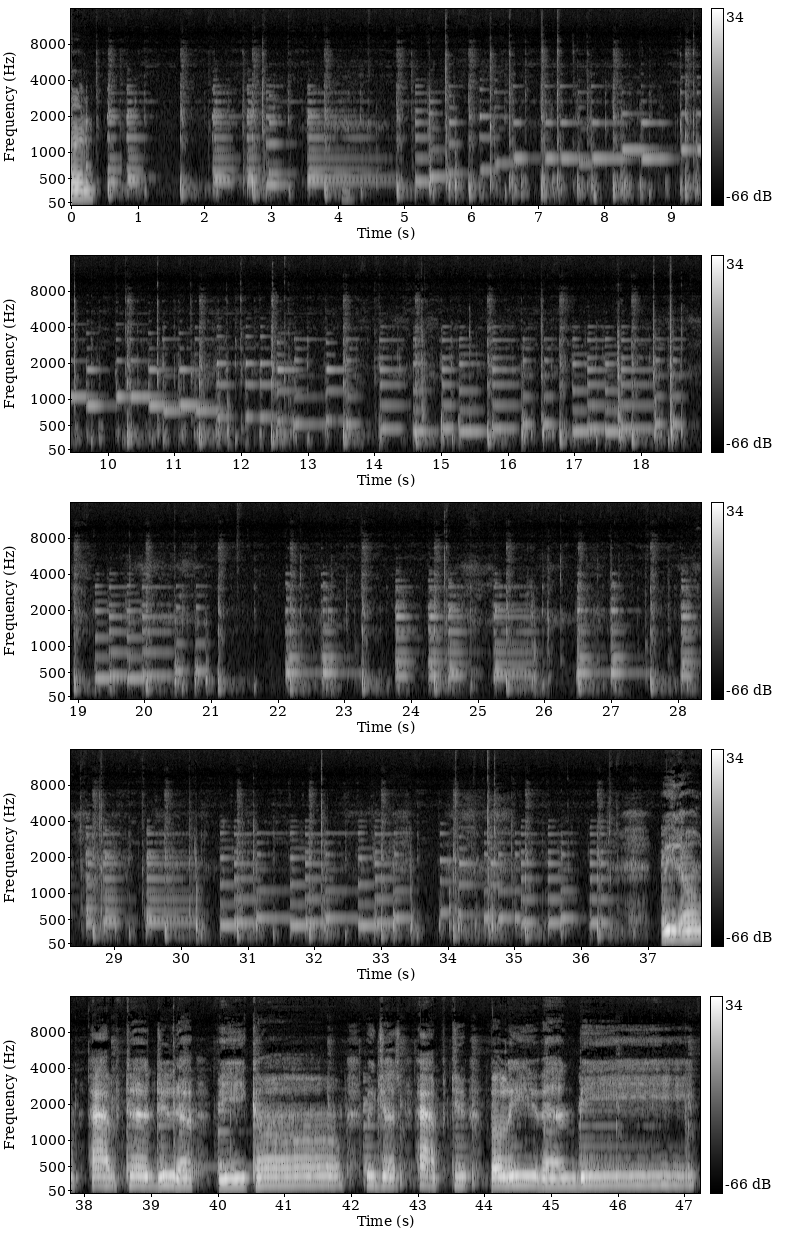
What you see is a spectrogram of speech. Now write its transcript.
We don't have to do to become. We just have to believe and be.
